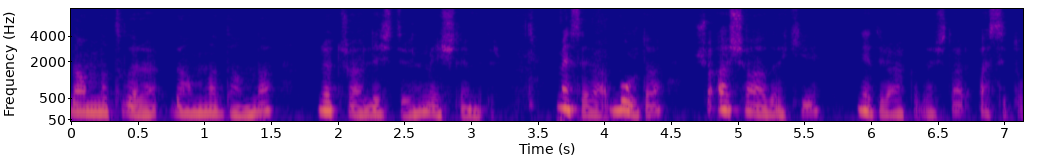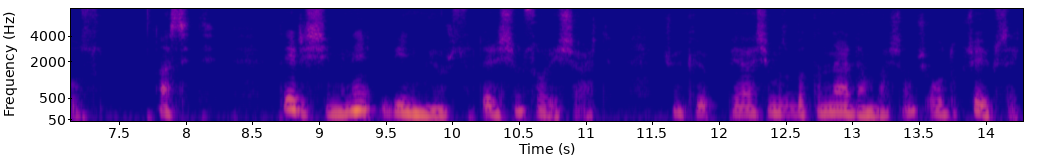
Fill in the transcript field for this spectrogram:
damlatılarak damla damla nötralleştirilme işlemidir. Mesela burada şu aşağıdaki nedir arkadaşlar? Asit olsun. Asit. Derişimini bilmiyoruz. Derişim soru işareti. Çünkü pH'imiz bakın nereden başlamış? Oldukça yüksek.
